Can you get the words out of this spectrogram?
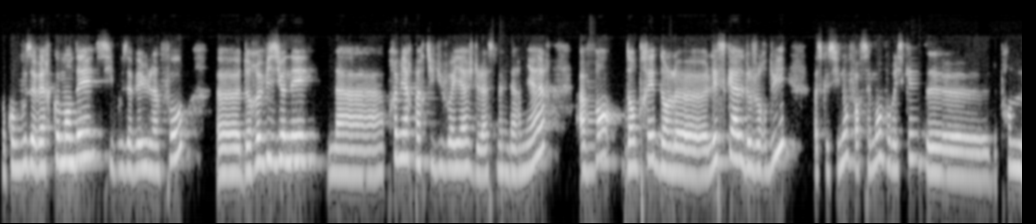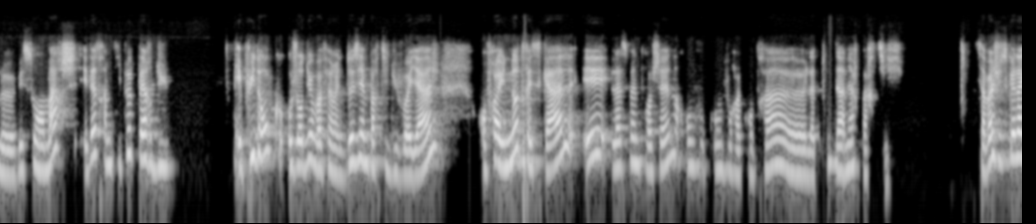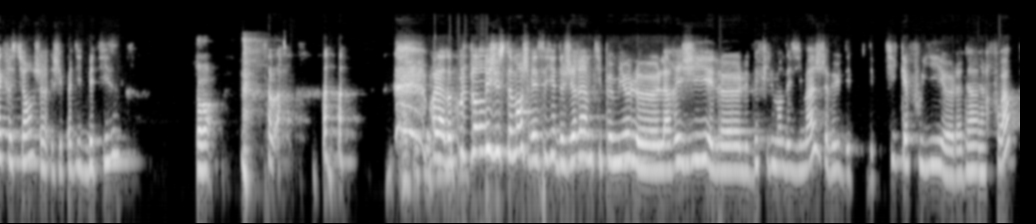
donc, on vous avait recommandé, si vous avez eu l'info, euh, de revisionner la première partie du voyage de la semaine dernière avant d'entrer dans l'escale d'aujourd'hui, parce que sinon, forcément, vous risquez de, de prendre le vaisseau en marche et d'être un petit peu perdu. Et puis donc, aujourd'hui, on va faire une deuxième partie du voyage. On fera une autre escale et la semaine prochaine, on vous, on vous racontera euh, la toute dernière partie. Ça va jusque-là, Christian? J'ai pas dit de bêtises? Ça va. Ça va. voilà, donc aujourd'hui justement, je vais essayer de gérer un petit peu mieux la régie et le, le défilement des images. J'avais eu des, des petits cafouillis euh, la dernière fois.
